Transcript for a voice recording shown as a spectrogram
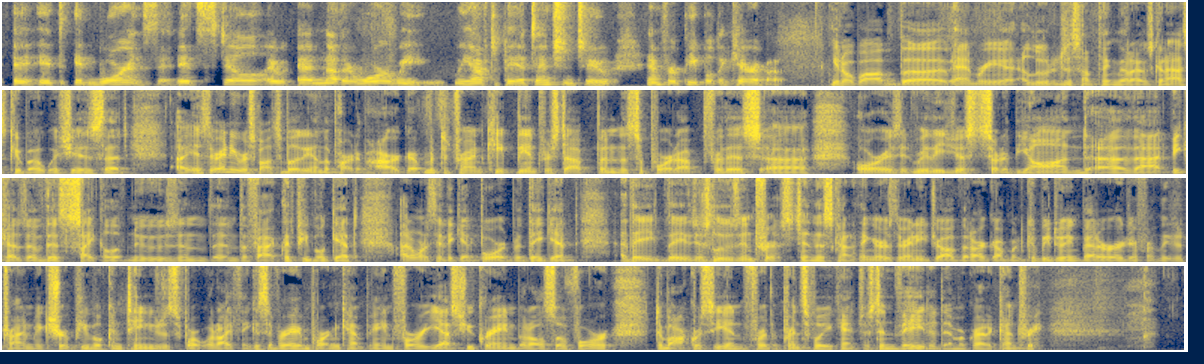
it it warrants it. It's still a, another war we we have to pay attention to, and for people to care about. You know, Bob, uh, Anne Marie alluded to something that I was going to ask you about, which is that uh, is there any responsibility on the part of our government to try and keep the interest up and the support up for this, uh, or is it really just sort of beyond uh, that because of this cycle of news and, and the fact that people get I don't want to say they get bored, but they get they they just lose interest in this kind of thing, or is there any job that our government could be doing better or differently to try and make sure people continue to support what I think is a very important campaign for yes Ukraine, but also for democracy and for the principle you can't just invade a democratic country.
